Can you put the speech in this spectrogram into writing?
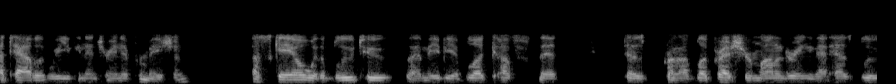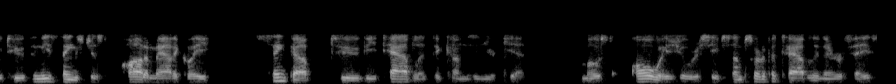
a tablet where you can enter in information, a scale with a Bluetooth, uh, maybe a blood cuff that does uh, blood pressure monitoring that has Bluetooth, and these things just automatically sync up to the tablet that comes in your kit. Most always, you'll receive some sort of a tablet interface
